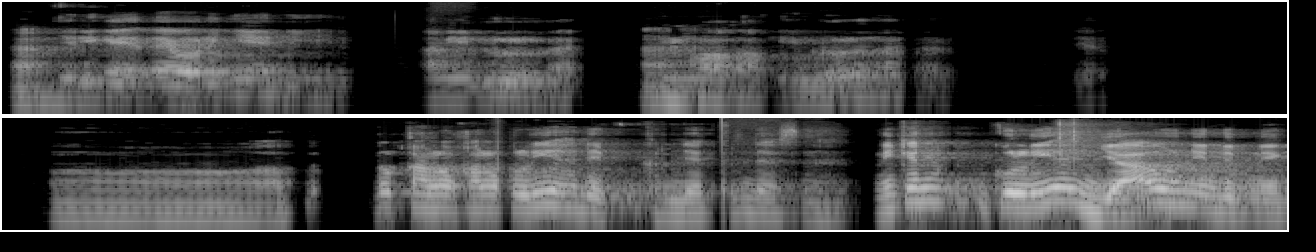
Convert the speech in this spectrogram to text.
Ah. jadi kayak teorinya ditani dulu kan Ah. dikotokin dulu kan Oh, lu kalau kalau kuliah di kerja cerdas nah. Ini kan kuliah jauh nih Dip nih.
